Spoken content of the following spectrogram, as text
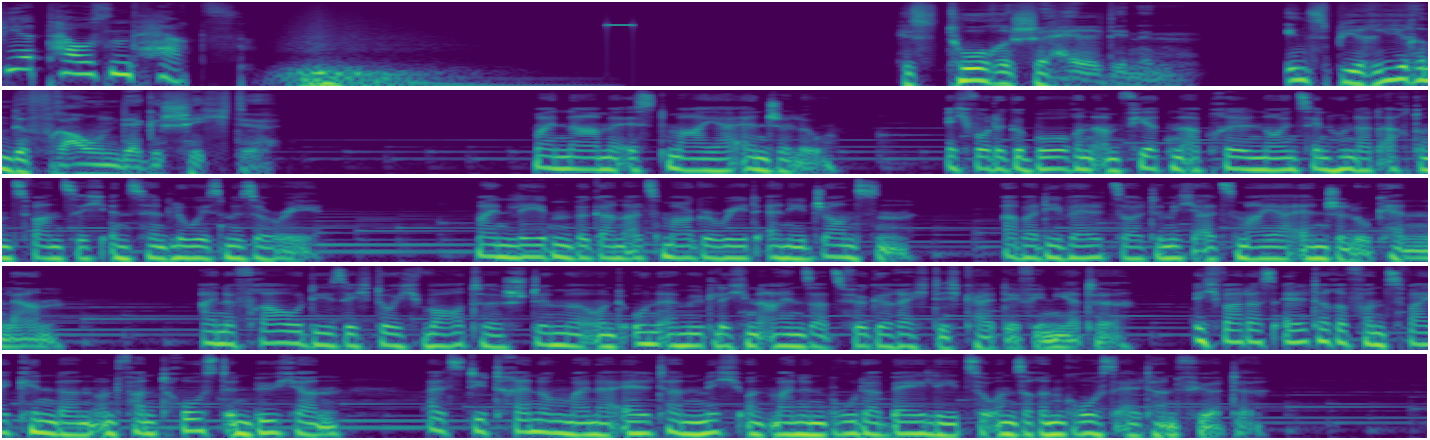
4000 Hertz. Historische Heldinnen. Inspirierende Frauen der Geschichte. Mein Name ist Maya Angelou. Ich wurde geboren am 4. April 1928 in St. Louis, Missouri. Mein Leben begann als Marguerite Annie Johnson, aber die Welt sollte mich als Maya Angelou kennenlernen. Eine Frau, die sich durch Worte, Stimme und unermüdlichen Einsatz für Gerechtigkeit definierte. Ich war das ältere von zwei Kindern und fand Trost in Büchern, als die Trennung meiner Eltern mich und meinen Bruder Bailey zu unseren Großeltern führte.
